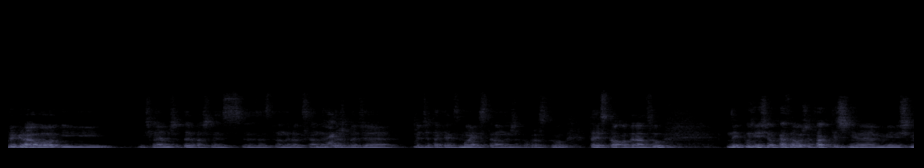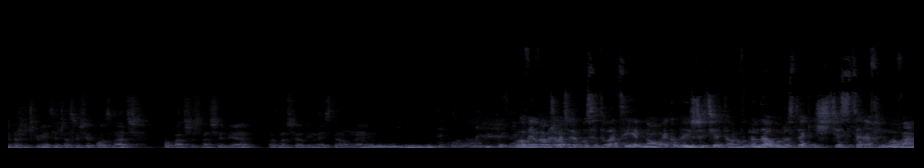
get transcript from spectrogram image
wygrało i myślałem, że też właśnie z, ze strony Roxany Tak. też będzie, będzie tak jak z mojej strony, że po prostu to jest to od razu. No i później się okazało, że faktycznie mieliśmy troszeczkę więcej czasu się poznać, popatrzeć na siebie, poznać się od innej strony i... I tykło, no. Powiem wam, że macie taką sytuację jedną, jak obejrzycie to. Wyglądało po prostu jak iście scena filmowa.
